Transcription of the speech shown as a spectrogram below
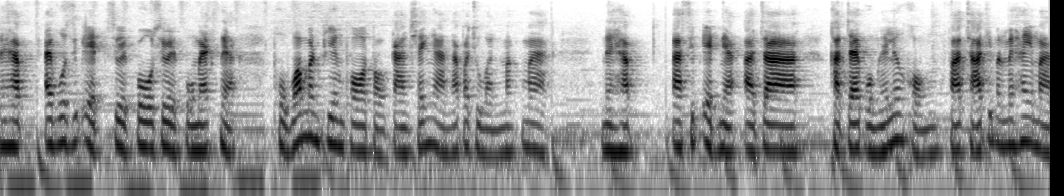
นะครับ iPhone 11 11 Pro 11 Pro Max เนี่ย ผมว่ามันเพียงพอต่อการใช้งานณ ปัจจุบันมาก ๆ นะครับอะ11 เนี่ย อาจจะขัดใจผมในเรื่องของฟาชาร์จที่มันไม่ให้มา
